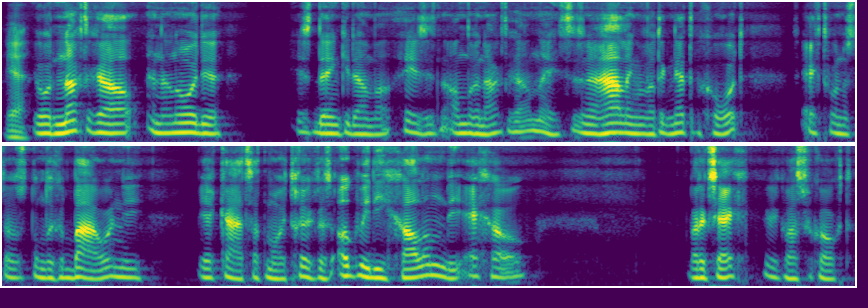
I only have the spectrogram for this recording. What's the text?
Je hoort een nachtegaal en dan hoor je, eerst denk je dan van, hé, is dit een andere nachtegaal? Nee, het is een herhaling van wat ik net heb gehoord. Het is echt gewoon, er stond een gebouw en die weerkaart staat mooi terug. Dus ook weer die galm, die echo. Wat ik zeg, ik was verkocht.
